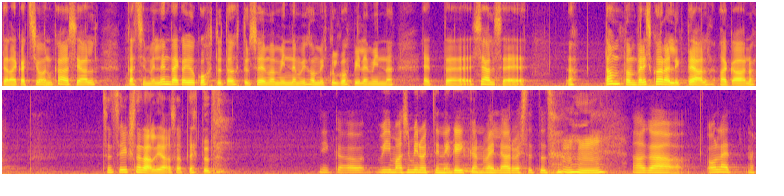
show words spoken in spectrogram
delegatsioon ka seal, tahtsin veel nendega ju kohtuda, õhtul sööma minna või hommikul kohvile minna, et seal see tamp on päris korralik peal, aga noh, see on see üks nädal ja saab tehtud. ikka viimase minutini kõik on välja arvestatud mm. -hmm. aga oled noh,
